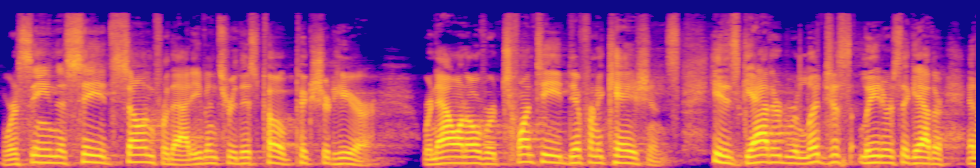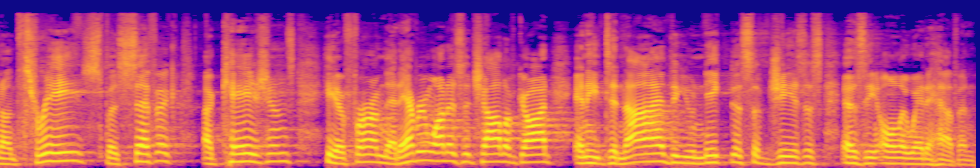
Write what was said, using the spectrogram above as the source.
We're seeing the seeds sown for that, even through this Pope pictured here. We're now on over 20 different occasions. He has gathered religious leaders together, and on three specific occasions, he affirmed that everyone is a child of God, and he denied the uniqueness of Jesus as the only way to heaven.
